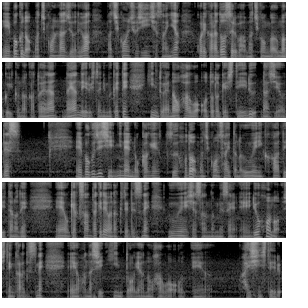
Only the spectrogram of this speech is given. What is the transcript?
えー、僕のマチコンラジオでは、マチコン初心者さんや、これからどうすればマチコンがうまくいくのかと悩んでいる人に向けて、ヒントやノウハウをお届けしているラジオです。えー、僕自身2年6ヶ月ほどマチコンサイトの運営に関わっていたので、えー、お客さんだけではなくてですね、運営者さんの目線、えー、両方の視点からですね、えお話、ヒントやノウハウを、え配信している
